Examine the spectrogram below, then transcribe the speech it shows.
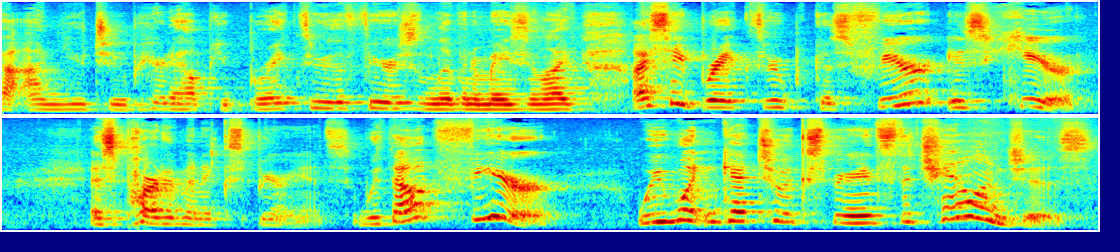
Onkka on YouTube, here to help you break through the fears and live an amazing life. I say break through because fear is here as part of an experience. Without fear, we wouldn't get to experience the challenges.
